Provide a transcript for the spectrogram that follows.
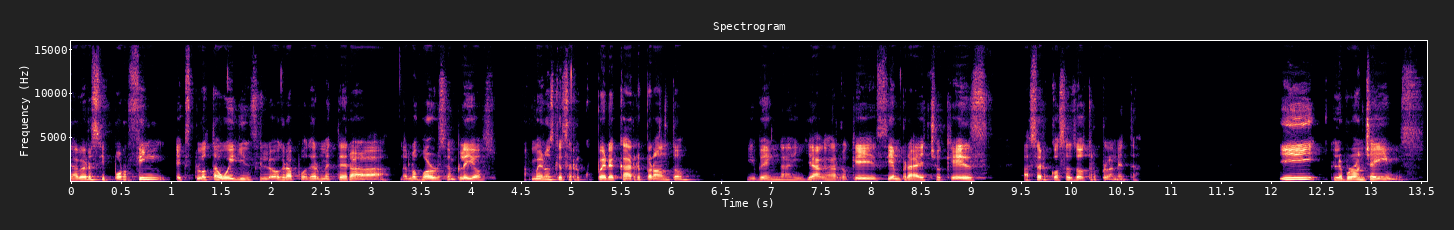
a ver si por fin explota Wiggins y logra poder meter a, a los Warriors en playoffs. A menos que se recupere Curry pronto, y venga y haga lo que siempre ha hecho, que es hacer cosas de otro planeta. Y LeBron James.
